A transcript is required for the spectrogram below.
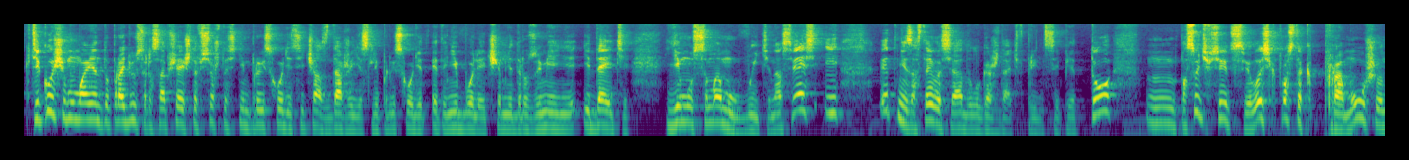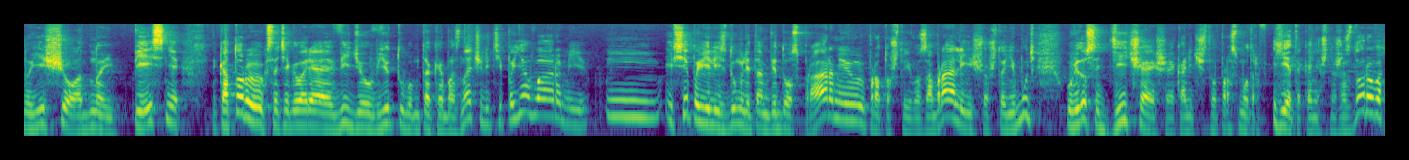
К текущему моменту продюсер сообщает, что все, что с ним происходит сейчас, даже если происходит, это не более чем недоразумение, и дайте ему самому выйти на связь, и это не заставило себя долго ждать, в принципе. То, по сути, все это свелось просто к промоушену еще одной песни, которую, кстати говоря, видео в YouTube так и обозначили, типа, я в армии. И все повелись, думали там видос про армию, про то, что его забрали, еще что-нибудь. У видоса дичайшее количество просмотров. И это, конечно же, здорово.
